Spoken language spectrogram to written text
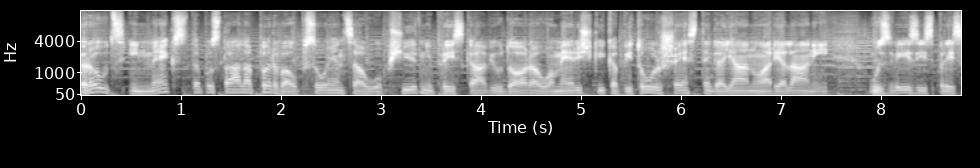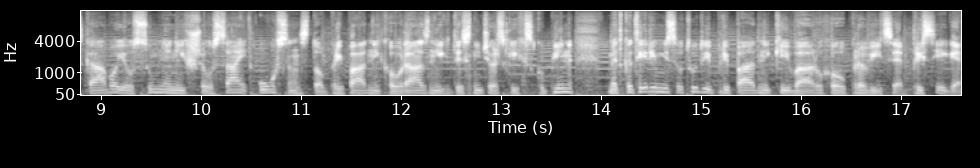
Rhodes in Max sta postala prva obsojenca v obširni preiskavi vdora v ameriški kapitol 6. januarja lani. V zvezi s preiskavo je osumljenih še vsaj 800 pripadnikov raznih desničarskih skupin, med katerimi so tudi pripadniki varuhov pravice, prisege.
